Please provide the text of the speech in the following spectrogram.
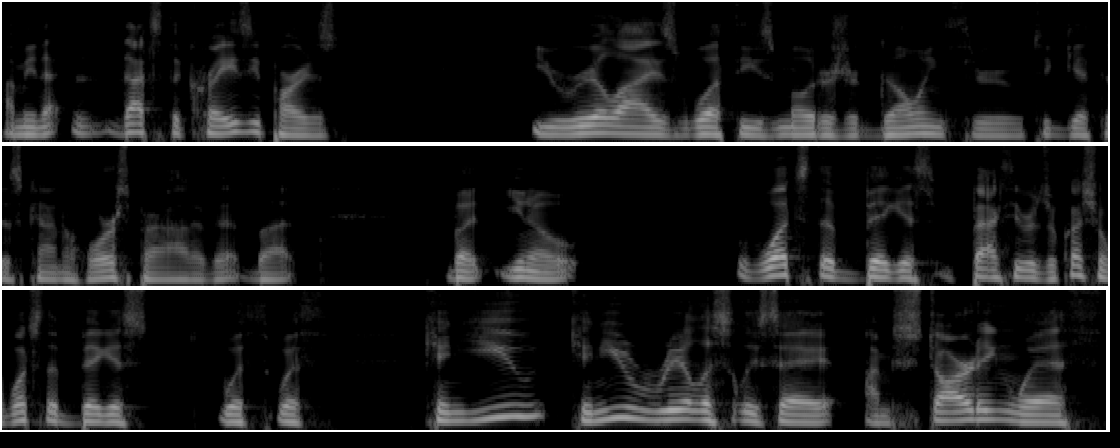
I mean, that- that's the crazy part is you realize what these motors are going through to get this kind of horsepower out of it. But but you know, what's the biggest? Back to the original question: What's the biggest with with? Can you can you realistically say I'm starting with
